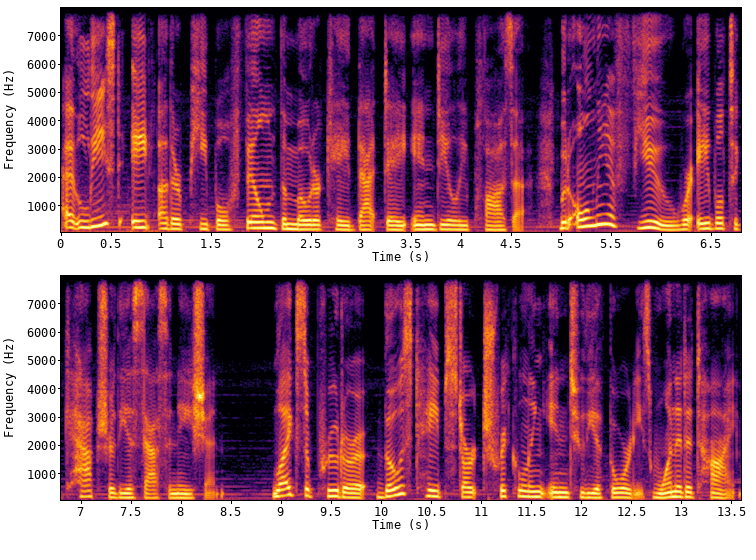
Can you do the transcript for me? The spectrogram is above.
at least eight other people filmed the motorcade that day in Dealey Plaza, but only a few were able to capture the assassination. Like Zapruder, those tapes start trickling into the authorities one at a time,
